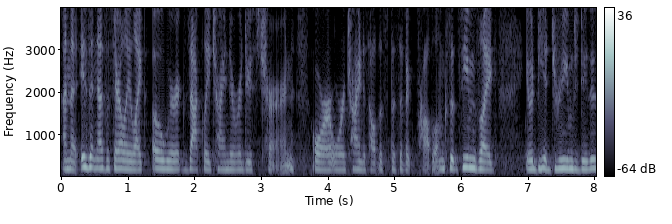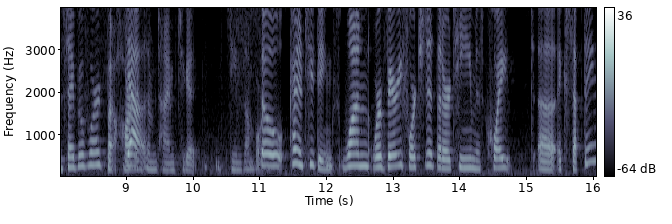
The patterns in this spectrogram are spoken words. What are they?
and that isn't necessarily like, oh, we're exactly trying to reduce churn or we're trying to solve this specific problem. Because it seems like it would be a dream to do this type of work, but hard yeah. sometimes to get teams on board. So, kind of two things. One, we're very fortunate that our team is quite uh, accepting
